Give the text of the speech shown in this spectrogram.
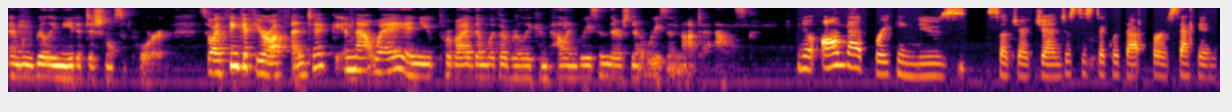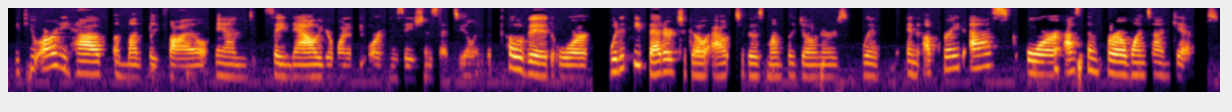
and we really need additional support. So I think if you're authentic in that way and you provide them with a really compelling reason, there's no reason not to ask. You know, on that breaking news subject, Jen, just to stick with that for a second, if you already have a monthly file and say now you're one of the organizations that's dealing with COVID, or would it be better to go out to those monthly donors with an upgrade ask or ask them for a one time gift?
